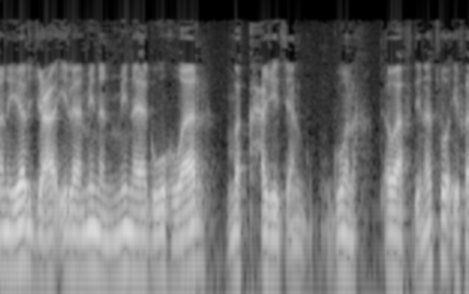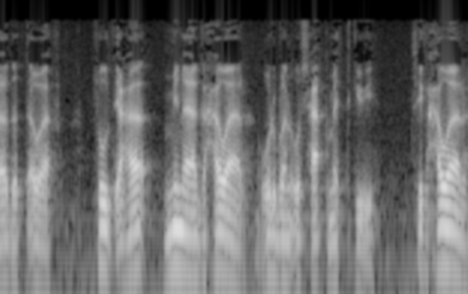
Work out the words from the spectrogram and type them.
أن يرجع إلى من من يقوه مك حجيت يعني قونخ أواف دينتو إفادة أواف. سلطعها من حوار وربن أسحق متكوي. سيك حوار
